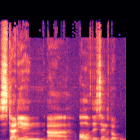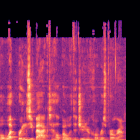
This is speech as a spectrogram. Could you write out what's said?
studying uh, all of these things. But but what brings you back to help out with the junior cobras program?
